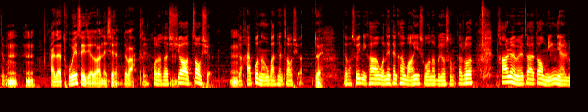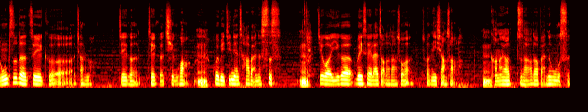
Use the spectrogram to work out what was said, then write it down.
对吧？嗯嗯，还在 to VC 阶段那些，对吧？对，或者说需要造血，嗯对，还不能完全造血。对，对吧？所以你看，我那天看王毅说那，不就是吗？他说，他认为在到明年融资的这个叫什么，这个这个情况，嗯，会比今年差百分之四十。嗯，结果一个 VC 来找到他说，说你想少了，嗯可能要至少要到百分之五十。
